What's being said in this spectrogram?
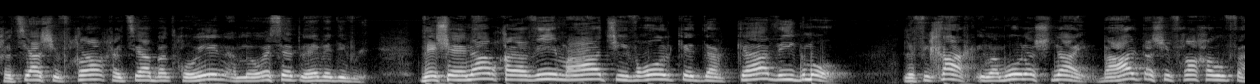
חציה שפחה, חציה בת חורין, המאורסת לעבד עברי. ושאינם חייבים עד שיברול כדרכה ויגמור. לפיכך, אם אמרו לו שניים, בעלת שפחה חרופה,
